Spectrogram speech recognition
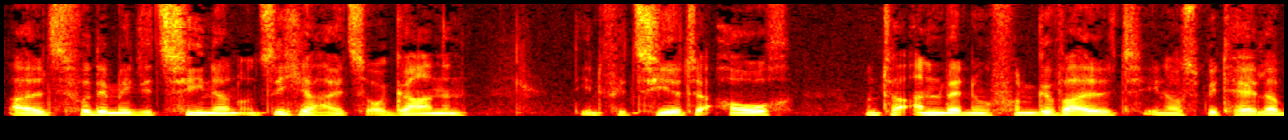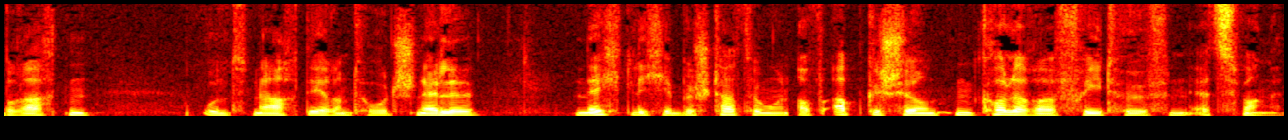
als vor den Medizinern und Sicherheitsorganen, die Infizierte auch unter Anwendung von Gewalt in Hospitäler brachten und nach deren Tod schnelle, nächtliche Bestattungen auf abgeschirmten Cholera-Friedhöfen erzwangen.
